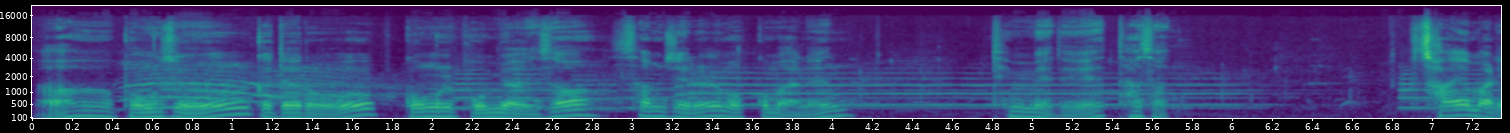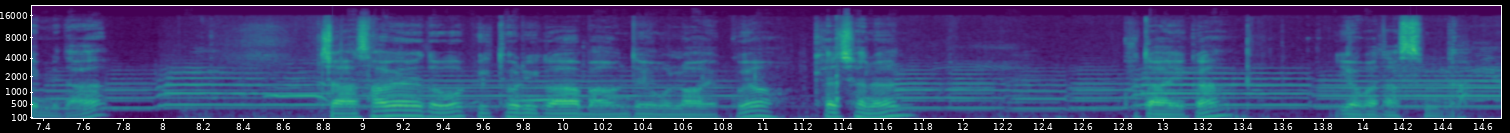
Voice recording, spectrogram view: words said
아, 봉숭 그대로 공을 보면서 삼진을 먹고 마는 팀메드의 타선. 4회 말입니다. 자, 4회에도 빅토리가 마운드에 올라와 있고요. 캐처는 구다이가 이어받았습니다.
